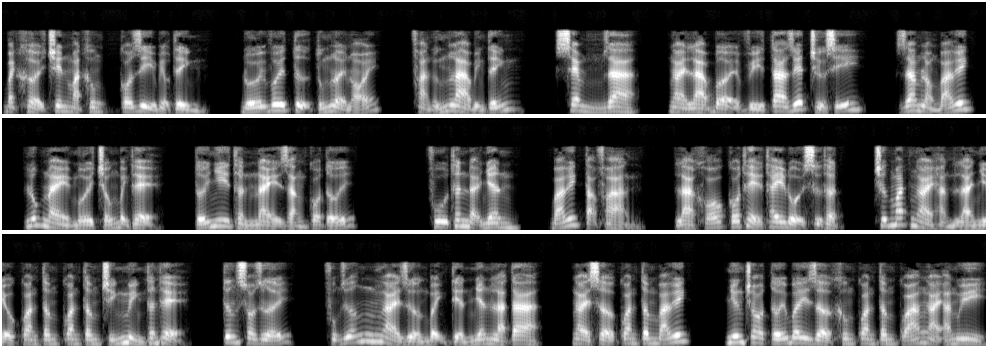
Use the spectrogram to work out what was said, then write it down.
bạch khởi trên mặt không có gì biểu tình, đối với tự túng lời nói, phản ứng là bình tĩnh, xem ra, ngài là bởi vì ta giết trừ sĩ, giam lòng bá ích, lúc này mới chống bệnh thể, tới nhi thần này rằng có tới. Phụ thân đại nhân, bá ích tạo phản, là khó có thể thay đổi sự thật, trước mắt ngài hẳn là nhiều quan tâm quan tâm chính mình thân thể, tương so dưới, phụng dưỡng ngài giường bệnh tiền nhân là ta, ngài sở quan tâm bá ích, nhưng cho tới bây giờ không quan tâm quá ngài an nguy.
